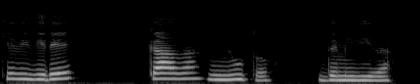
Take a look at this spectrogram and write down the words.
que viviré cada minuto de mi vida.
